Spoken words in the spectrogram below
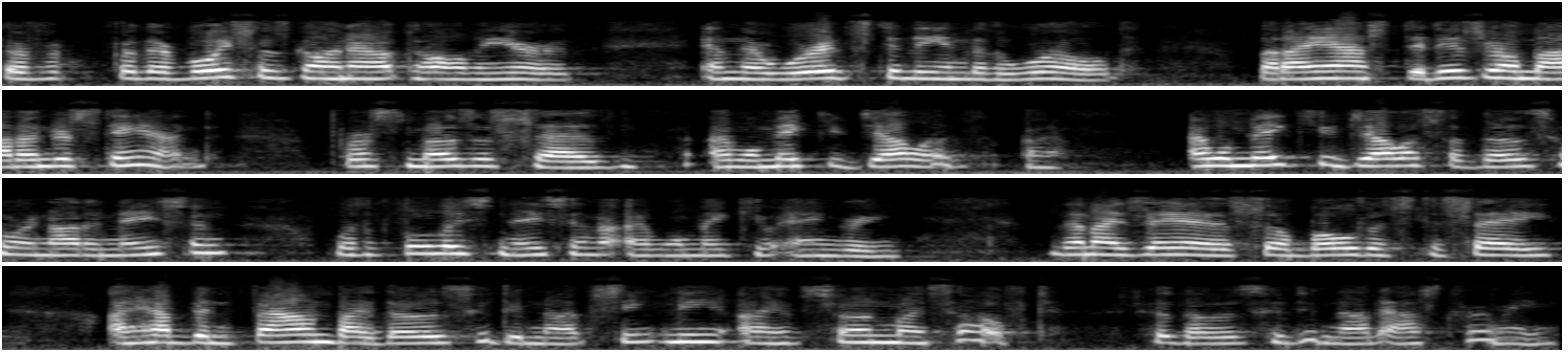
for their voice has gone out to all the earth, and their words to the end of the world. But I ask, did Israel not understand? First Moses said, I will make you jealous. Uh, I will make you jealous of those who are not a nation. With a foolish nation I will make you angry. Then Isaiah is so bold as to say, I have been found by those who did not seek me. I have shown myself to those who did not ask for me.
